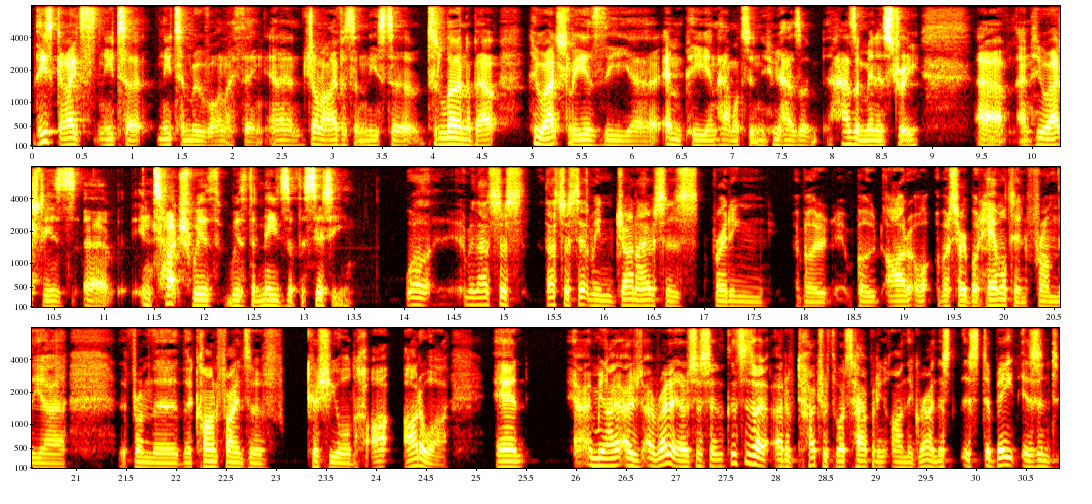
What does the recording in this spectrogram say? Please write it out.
these guys need to need to move on, I think, and John Ivison needs to to learn about who actually is the uh, MP in Hamilton who has a has a ministry uh, and who actually is uh, in touch with with the needs of the city. Well, I mean that's just that's just it. I mean, John Ivison is writing about about sorry about Hamilton from the uh, from the the confines of cushy old Ottawa, and I mean, I, I read it. I was just saying, this is out of touch with what's happening on the ground. This this debate isn't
